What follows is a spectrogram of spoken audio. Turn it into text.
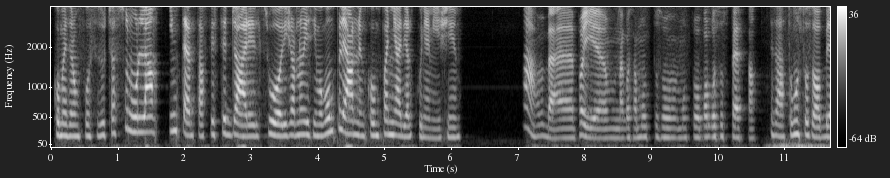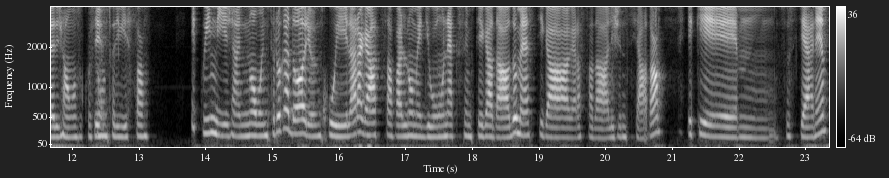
come se non fosse successo nulla, intenta a festeggiare il suo diciannovesimo compleanno in compagnia di alcuni amici. Ah, vabbè, poi è una cosa molto, so- molto poco sospetta. Esatto, molto sobria, diciamo, su questo Sì. punto di vista. E quindi c'è un nuovo interrogatorio in cui la ragazza fa il nome di un'ex impiegata domestica che era stata licenziata e che mh, sostiene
